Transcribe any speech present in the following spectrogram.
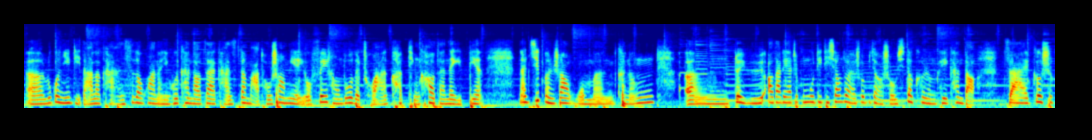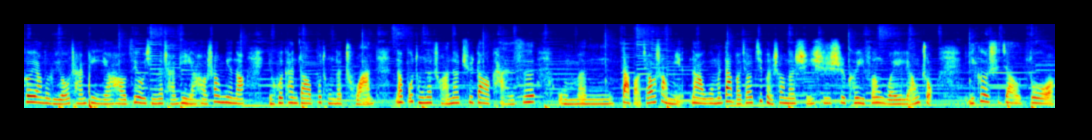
呃，如果你抵达了凯恩斯的话呢，你会看到在凯恩斯的码头上面有非常多的船靠停靠在那一边。那基本上我们可能，嗯，对于澳大利亚这个目的地相对来说比较熟悉的客。个人可以看到，在各式各样的旅游产品也好，自由行的产品也好，上面呢，你会看到不同的船。那不同的船呢，去到凯恩斯，我们大堡礁上面。那我们大堡礁基本上呢，其实是可以分为两种，一个是叫做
